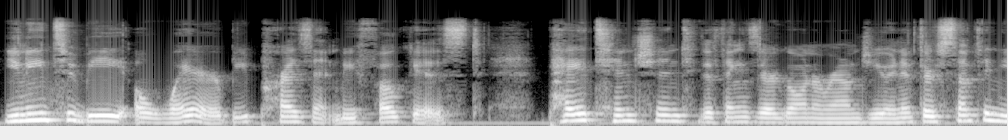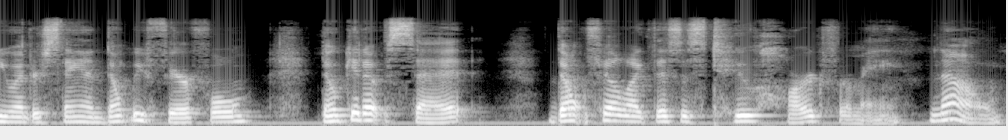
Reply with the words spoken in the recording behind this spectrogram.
You need to be aware, be present, be focused. Pay attention to the things that are going around you. And if there's something you understand, don't be fearful. Don't get upset. Don't feel like this is too hard for me. No.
